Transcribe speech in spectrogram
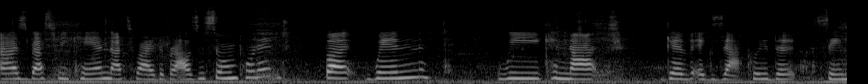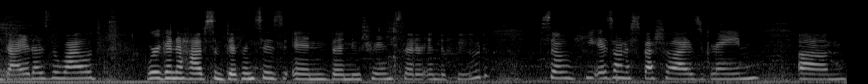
as best we can. That's why the browse is so important. But when we cannot give exactly the same diet as the wild. We're gonna have some differences in the nutrients that are in the food. So he is on a specialized grain um,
